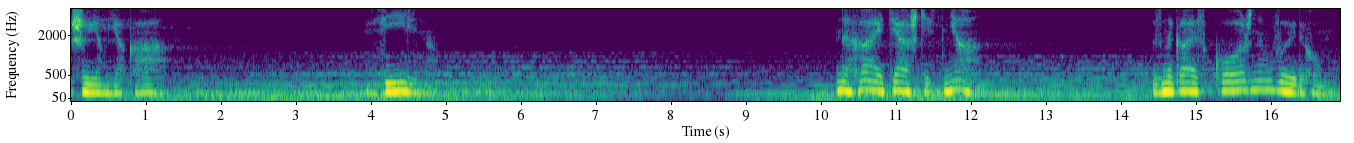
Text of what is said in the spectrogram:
Шия м'яка, вільна. Нехай тяжкість дня зникає з кожним видихом.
